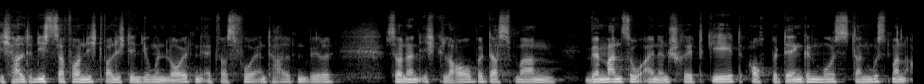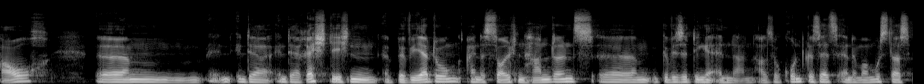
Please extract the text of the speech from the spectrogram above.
Ich halte nichts davon nicht, weil ich den jungen Leuten etwas vorenthalten will, sondern ich glaube, dass man, wenn man so einen Schritt geht, auch bedenken muss, dann muss man auch ähm, in, in, der, in der rechtlichen Bewertung eines solchen Handelns ähm, gewisse Dinge ändern. Also Grundgesetz ändern. Man muss das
